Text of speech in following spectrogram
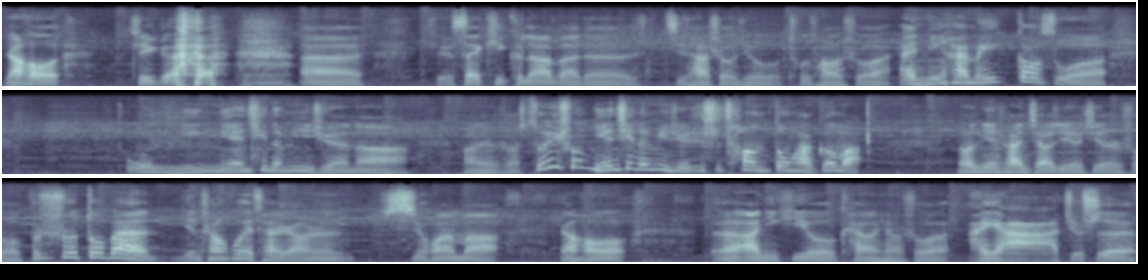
然后这个呃 p s y c h e Club 的吉他手就吐槽说：“哎，您还没告诉我我您年轻的秘诀呢。”然后就说：“所以说，年轻的秘诀就是唱动画歌嘛。”然后年川小姐又接着说：“不是说多半演唱会才让人喜欢嘛？”然后，呃，阿尼克又开玩笑说：“哎呀，就是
